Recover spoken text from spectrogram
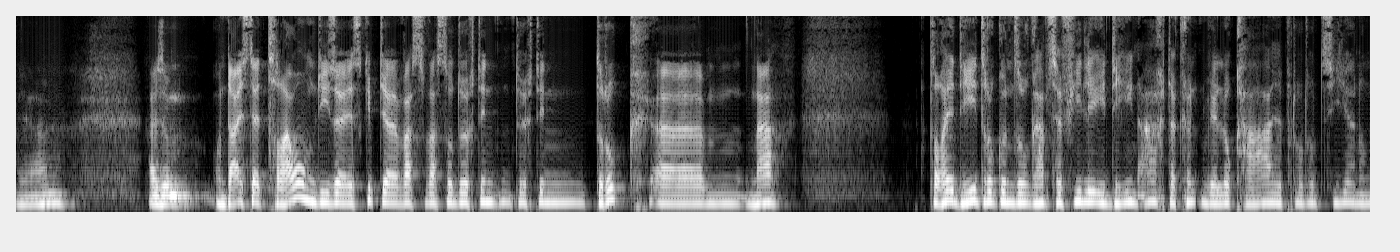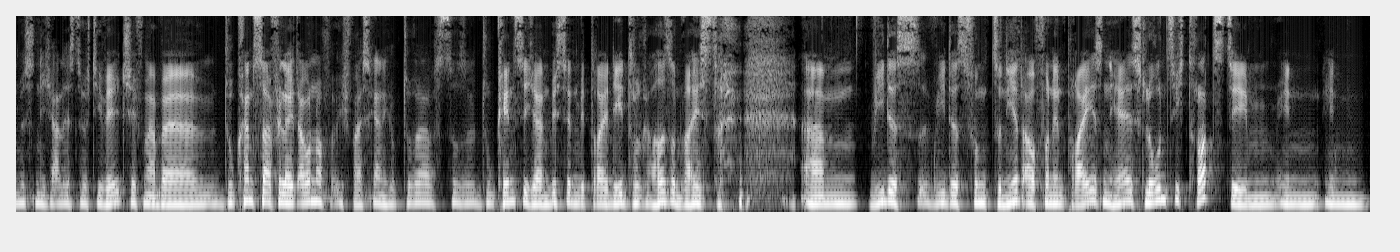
Ja. Also. Und da ist der Traum dieser, es gibt ja was, was so durch den, durch den Druck, ähm, na, 3D-Druck und so gab es ja viele Ideen, ach, da könnten wir lokal produzieren und müssen nicht alles durch die Welt schiffen. Aber du kannst da vielleicht auch noch, ich weiß gar nicht, ob du was du, du kennst dich ja ein bisschen mit 3D-Druck aus und weißt, ähm, wie das, wie das funktioniert, auch von den Preisen her. Es lohnt sich trotzdem in, in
